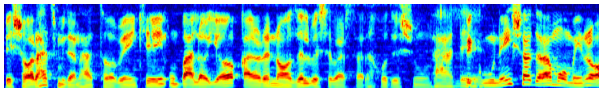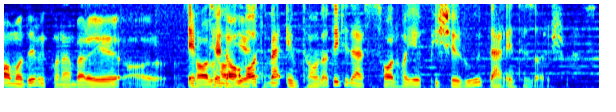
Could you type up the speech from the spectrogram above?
بشارت میدن حتی به اینکه این اون بلایا قرار نازل بشه بر سر خودشون. بله. به گونه ای شاید دارن مؤمنین رو آماده می‌کنن برای سالهای ابتلاعات و امتحاناتی که در سالهای پیش رو در انتظارشون هست.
